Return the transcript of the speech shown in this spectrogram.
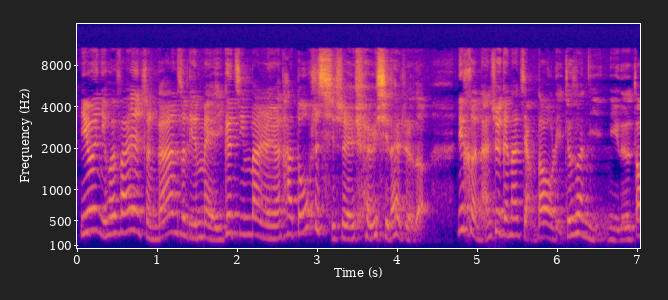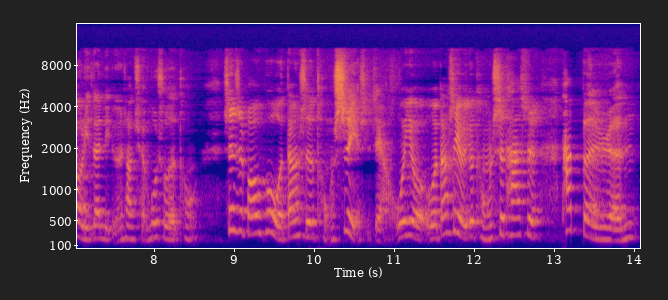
因为你会发现整个案子里每一个经办人员他都是歧视 HIV 携带者的，你很难去跟他讲道理。就算你你的道理在理论上全部说得通，甚至包括我当时的同事也是这样。我有我当时有一个同事，他是他本人。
